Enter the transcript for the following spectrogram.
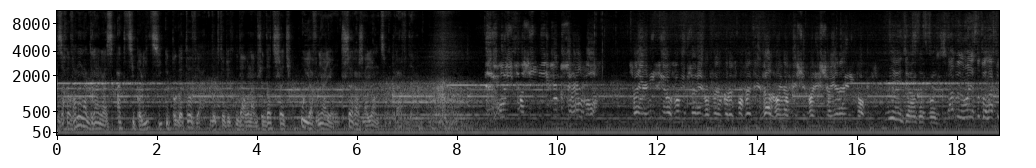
Zachowane nagrania z akcji policji i pogotowia, do których udało nam się dotrzeć, ujawniają przerażającą prawdę. Jeśli masz się przerywa, twoje emisje rozumie przerywa twoją korespondencję, zadzwoń na 221 i powiedz. Nie wiem, gdzie mam zadzwonić. Zadzwoń na 112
